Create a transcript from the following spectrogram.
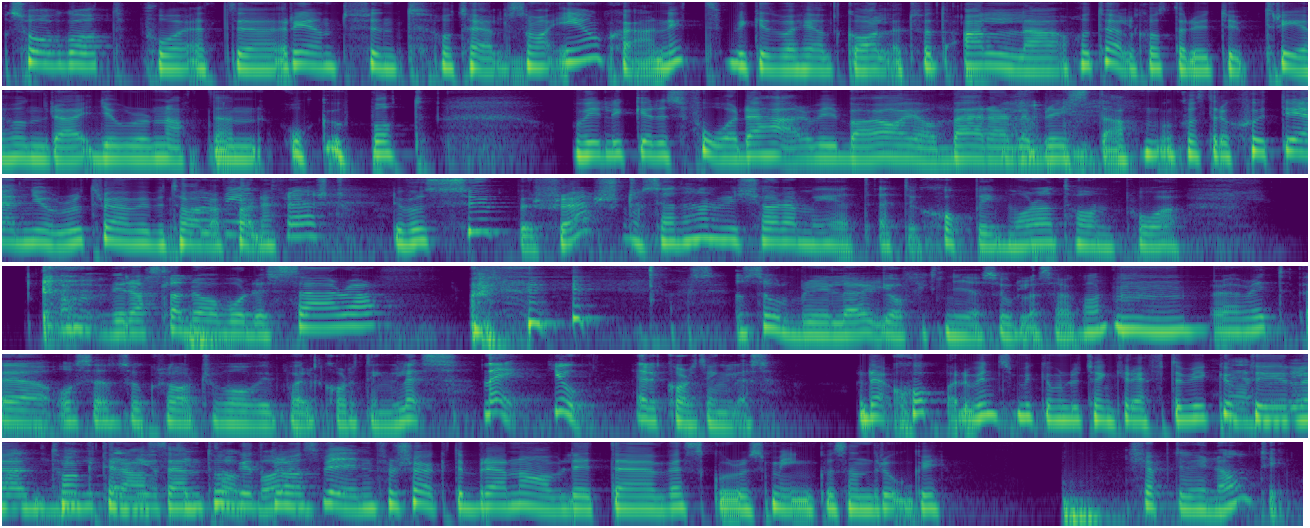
Sov gott på ett eh, rent fint hotell som var enstjärnigt, vilket var helt galet. För att alla hotell kostade ju typ 300 euro natten och uppåt. Och vi lyckades få det här. Vi bara, ja ja, bära eller brista. Det kostade 71 euro tror jag vi betalade för det. Fräscht. Det var superfräscht. Och sen hann vi köra med ett, ett shoppingmaraton på... vi rasslade av både Sarah solbriller, jag fick nya solglasögon Mm. för övrigt. Eh, Och sen såklart så var vi på El Corte Inglés. Nej, jo, El Corte Inglés. Där shoppade vi inte så mycket om du tänker efter. Vi gick upp Nej, till eh, hittade ju upp takterrassen, till tog ett glas vin, försökte bränna av lite väskor och smink och sen drog vi. Köpte vi någonting?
